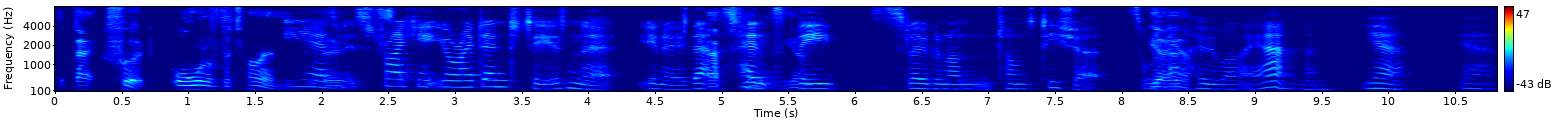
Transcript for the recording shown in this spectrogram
the back foot all of the time. you Yes, know. and it's striking at your identity, isn't it? You know, that's hence Absolutely, the slogan on Tom's t-shirt. It's all Yeah, about who I am, and yeah, yeah.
